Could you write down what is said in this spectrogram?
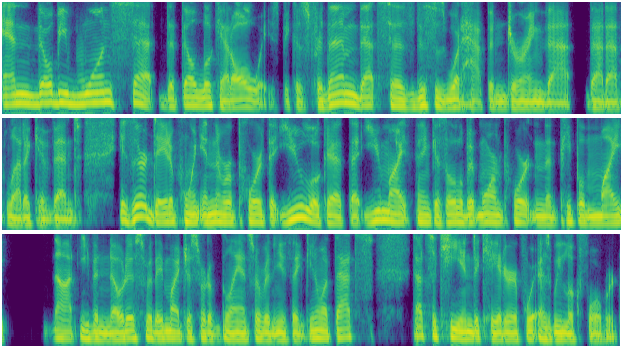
and there'll be one set that they'll look at always because for them that says this is what happened during that that athletic event. Is there a data point in the report that you look at that you might think is a little bit more important than people might not even notice or they might just sort of glance over and you think you know what? That's that's a key indicator if we, as we look forward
